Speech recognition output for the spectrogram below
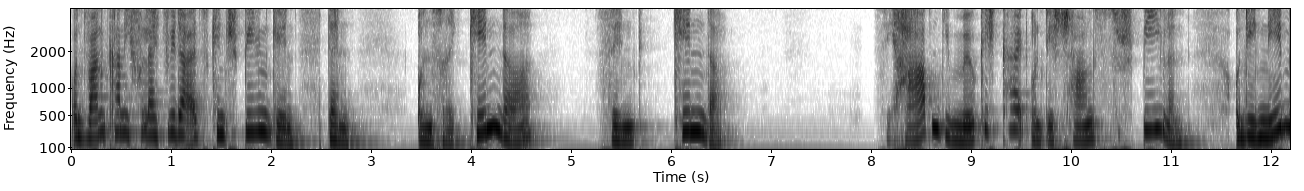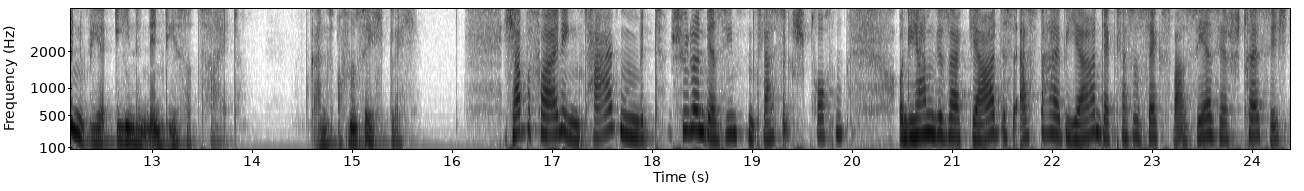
Und wann kann ich vielleicht wieder als Kind spielen gehen? Denn unsere Kinder sind Kinder. Sie haben die Möglichkeit und die Chance zu spielen. Und die nehmen wir ihnen in dieser Zeit. Ganz offensichtlich. Ich habe vor einigen Tagen mit Schülern der siebten Klasse gesprochen und die haben gesagt, ja, das erste halbe Jahr in der Klasse 6 war sehr, sehr stressig.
